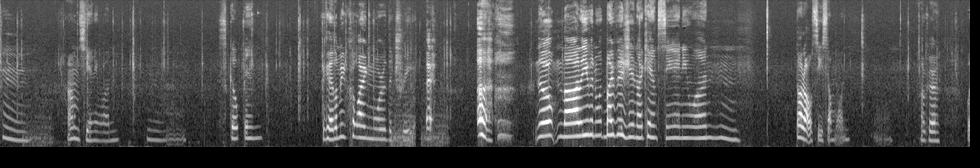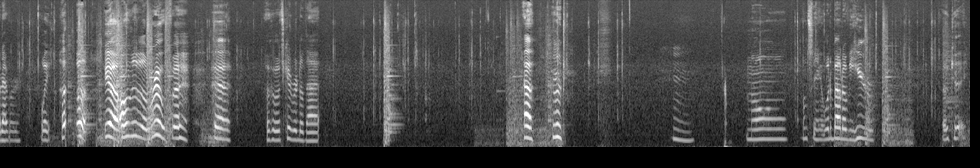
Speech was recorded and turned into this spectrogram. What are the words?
Hmm. I don't see anyone. Hmm. Scoping. Okay, let me climb more of the tree. Uh, uh, nope, not even with my vision. I can't see anyone. Hmm. Thought I'll see someone. Okay, whatever. Wait, uh, uh, yeah, onto the roof. Uh, uh. Okay, let's get rid of that. Uh, hmm. No, I'm saying, what about over here? Okay.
